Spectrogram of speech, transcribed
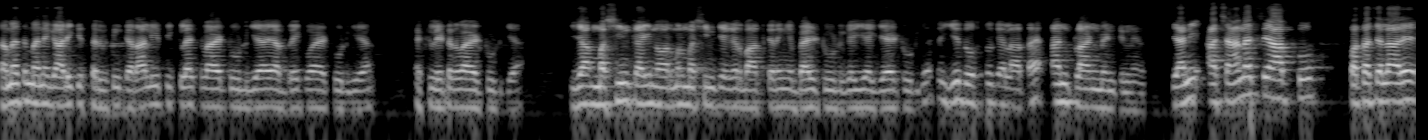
समय से मैंने गाड़ी की सर्विसिंग करा ली थी, क्लच वायर टूट गया या ब्रेक वायर टूट गया एक्सीटर वायर टूट गया, या मशीन का ही नॉर्मल मशीन की अगर बात करेंगे बेल्ट टूट गई या गियर टूट गया तो ये दोस्तों कहलाता है अनप्लान मेंटेनेंस यानी अचानक से आपको पता चला रहे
